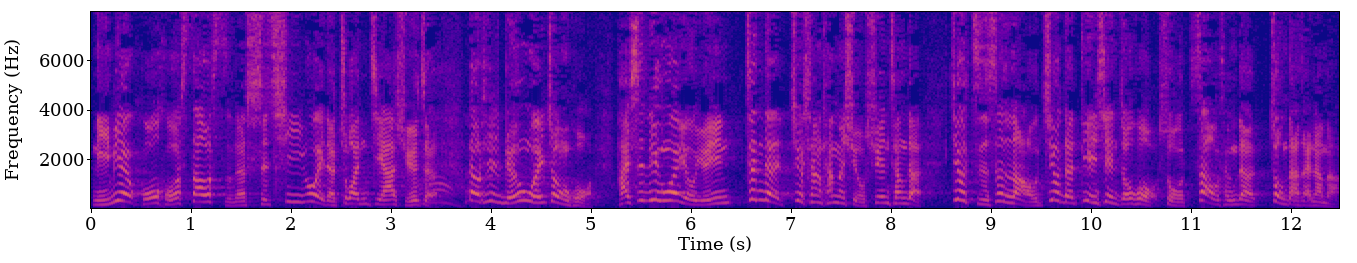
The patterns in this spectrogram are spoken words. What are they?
里面活活烧死了十七位的专家学者，到底是人为纵火，还是另外有原因？真的就像他们所宣称的，就只是老旧的电线走火所造成的重大灾难吗？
